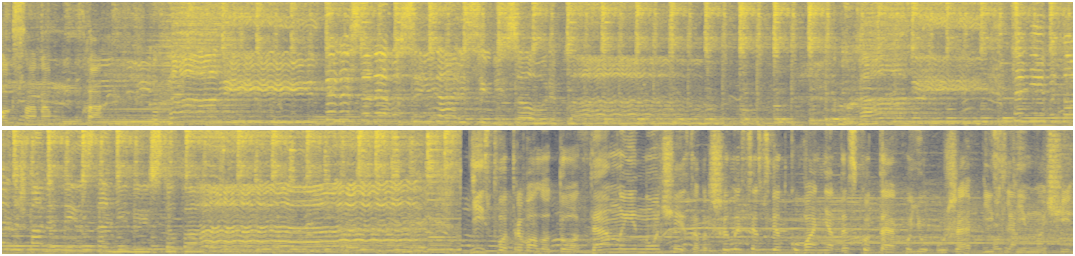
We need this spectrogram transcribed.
Оксана Муха. Коханий, дивишся небо сідає сіний зореплав. Коханий, це ніби той наш пам'ятний останній листопад. Дійство тривало до темної ночі. Завершилися святкування дискотекою уже після півночі.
